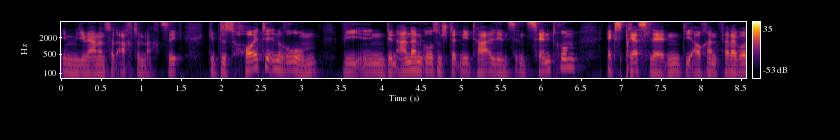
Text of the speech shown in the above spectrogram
im Jahr 1988, gibt es heute in Rom, wie in den anderen großen Städten Italiens, im Zentrum Expressläden, die auch an Ferragosto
